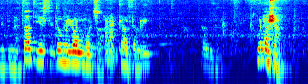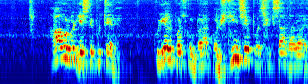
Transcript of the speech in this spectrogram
neplinătate este domnul Ion Moța, cartea lui. Spune așa, aurul este puterea. Cu el poți cumpăra conștiințe, poți fixa valoarea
